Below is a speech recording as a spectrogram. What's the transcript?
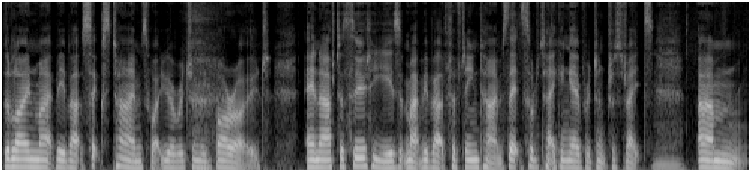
the loan might be about six times what you originally borrowed. And after 30 years, it might be about 15 times. That's sort of taking average interest rates. Um,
